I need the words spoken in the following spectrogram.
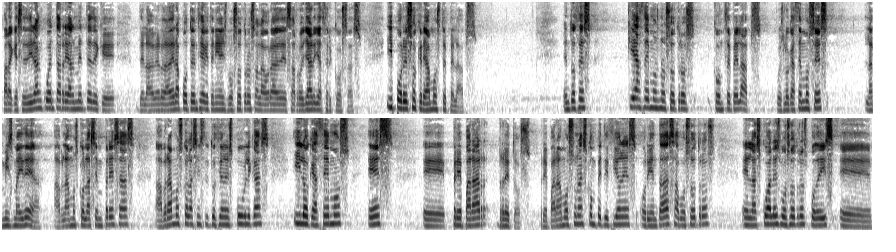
para que se dieran cuenta realmente de, que, de la verdadera potencia que teníais vosotros a la hora de desarrollar y hacer cosas. Y por eso creamos CP Labs. Entonces, ¿qué hacemos nosotros con CP Labs? Pues lo que hacemos es la misma idea. Hablamos con las empresas, hablamos con las instituciones públicas y lo que hacemos es eh, preparar retos. Preparamos unas competiciones orientadas a vosotros en las cuales vosotros podéis eh,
